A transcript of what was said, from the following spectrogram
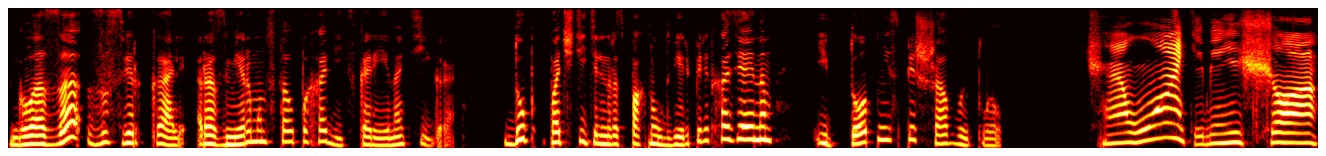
Глаза засверкали, размером он стал походить скорее на тигра. Дуб почтительно распахнул дверь перед хозяином, и тот не спеша выплыл. «Чего тебе еще?»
